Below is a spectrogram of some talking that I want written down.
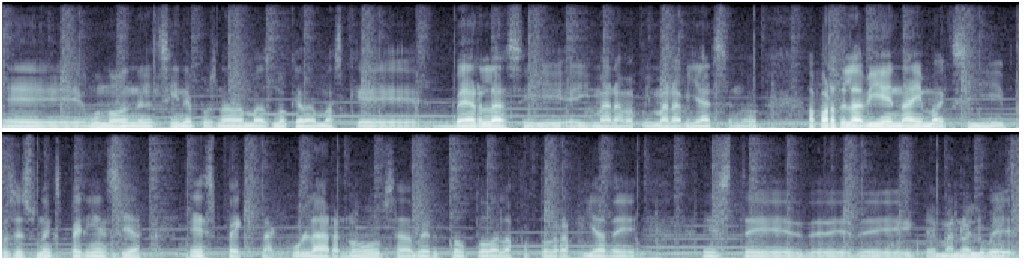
Eh, uno en el cine pues nada más no queda más que verlas y, y, maravillarse, ¿no? Aparte la vi en IMAX y pues es una experiencia espectacular, ¿no? O sea, ver toda la fotografía de este de, de, Manuel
